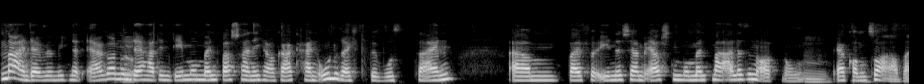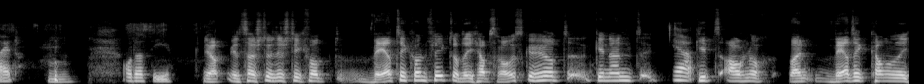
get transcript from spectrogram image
Nein, der will mich nicht ärgern ja. und der hat in dem Moment wahrscheinlich auch gar kein Unrechtsbewusstsein, ähm, weil für ihn ist ja im ersten Moment mal alles in Ordnung. Mhm. Er kommt zur Arbeit. Mhm. Oder sie. Ja, jetzt hast du das Stichwort Wertekonflikt oder ich habe es rausgehört äh, genannt. Ja. Gibt es auch noch, weil Werte kann man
